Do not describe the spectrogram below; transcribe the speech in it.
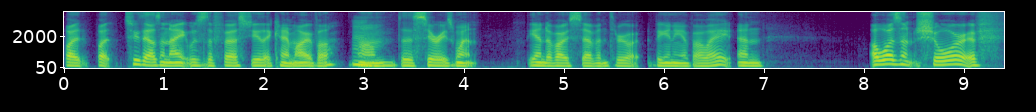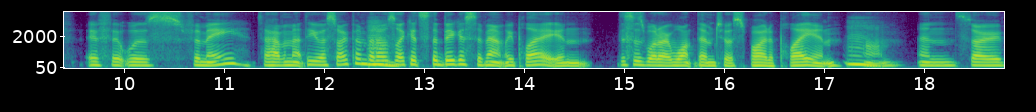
But but 2008 was the first year they came over. Um, the series went the end of 07 through the beginning of 08, and I wasn't sure if if it was for me to have them at the US Open, but I was like, it's the biggest event we play, and this is what I want them to aspire to play in. Um, and so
